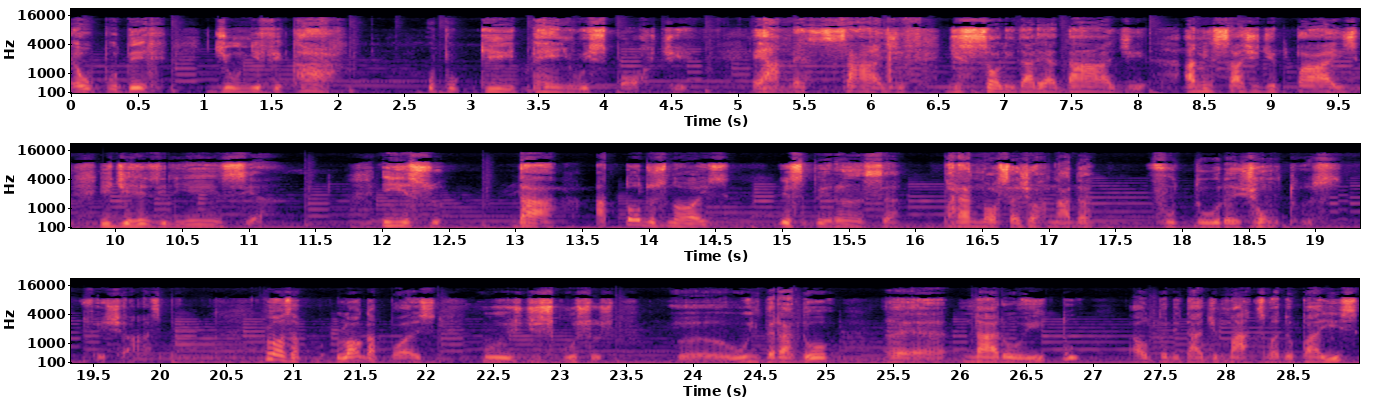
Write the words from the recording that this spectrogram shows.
é o poder de unificar o que tem o esporte. É a mensagem de solidariedade, a mensagem de paz e de resiliência. Isso dá a todos nós esperança para a nossa jornada futura juntos. Fecha aspas. Logo após os discursos, uh, o imperador uh, Naruhito, autoridade máxima do país,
